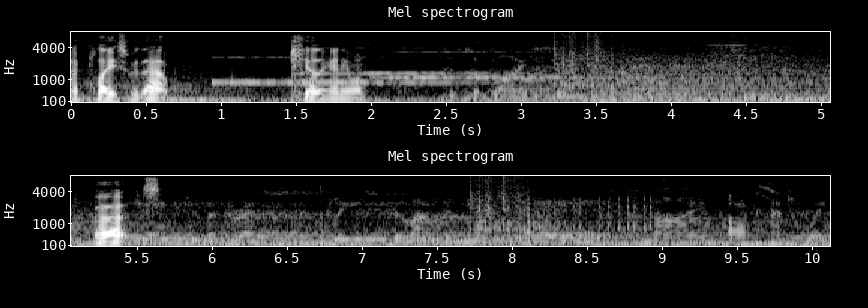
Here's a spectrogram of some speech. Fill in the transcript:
a place without killing anyone. To supply C But change of address, please fill out a new A9 and await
